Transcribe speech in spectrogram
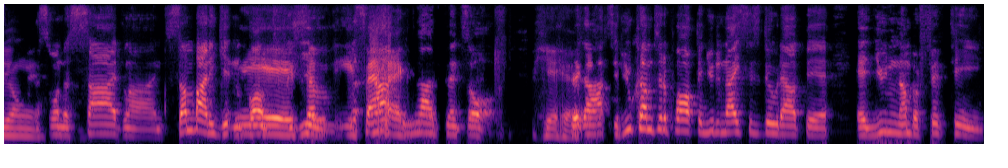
cardio in. It's on the sideline. Somebody getting bumped Yeah, for some- you. in fact. nonsense off. Yeah, Big Ox, if you come to the park and you the nicest dude out there and you number 15,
